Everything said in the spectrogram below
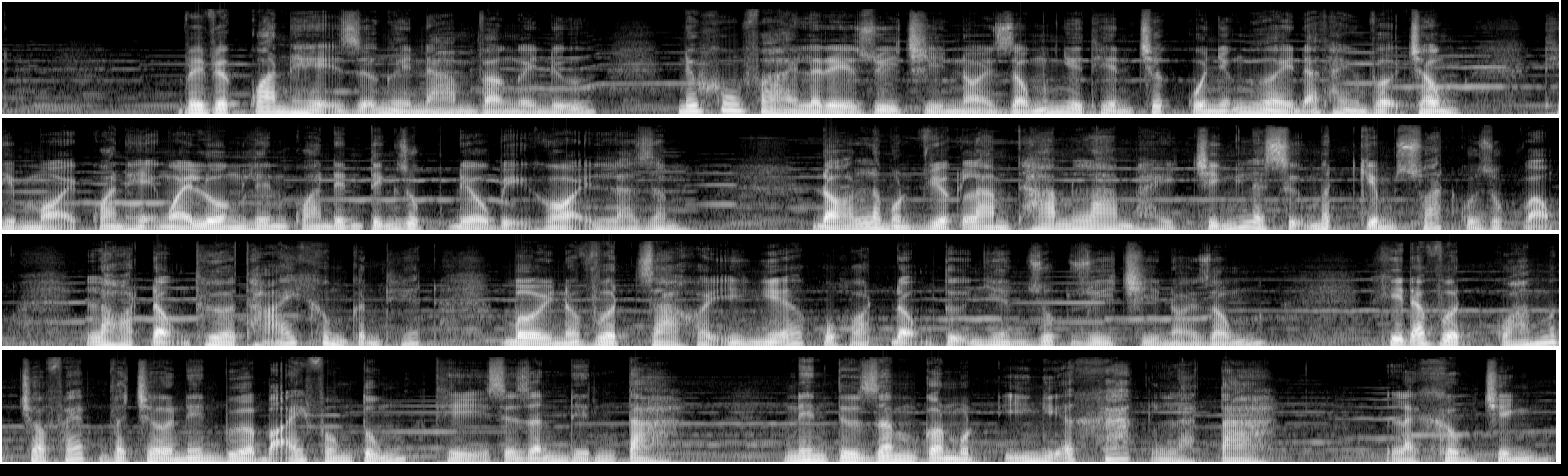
Về việc quan hệ giữa người nam và người nữ, nếu không phải là để duy trì nòi giống như thiền chức của những người đã thành vợ chồng, thì mọi quan hệ ngoài luồng liên quan đến tính dục đều bị gọi là dâm. Đó là một việc làm tham lam hay chính là sự mất kiểm soát của dục vọng, là hoạt động thừa thãi không cần thiết bởi nó vượt ra khỏi ý nghĩa của hoạt động tự nhiên giúp duy trì nòi giống. Khi đã vượt quá mức cho phép và trở nên bừa bãi phóng túng thì sẽ dẫn đến tà. Nên từ dâm còn một ý nghĩa khác là tà, là không chính.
